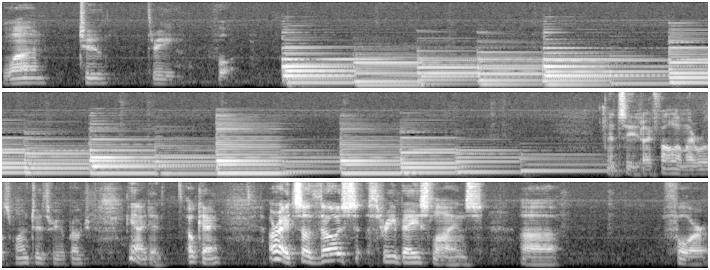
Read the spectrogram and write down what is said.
One, two, three, four. One, two, three, approach. Yeah, I did. Okay. All right, so those three bass lines uh, for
